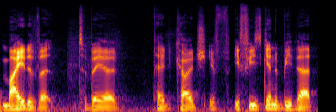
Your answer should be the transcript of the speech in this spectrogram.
made of it to be a head coach. If if he's going to be that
